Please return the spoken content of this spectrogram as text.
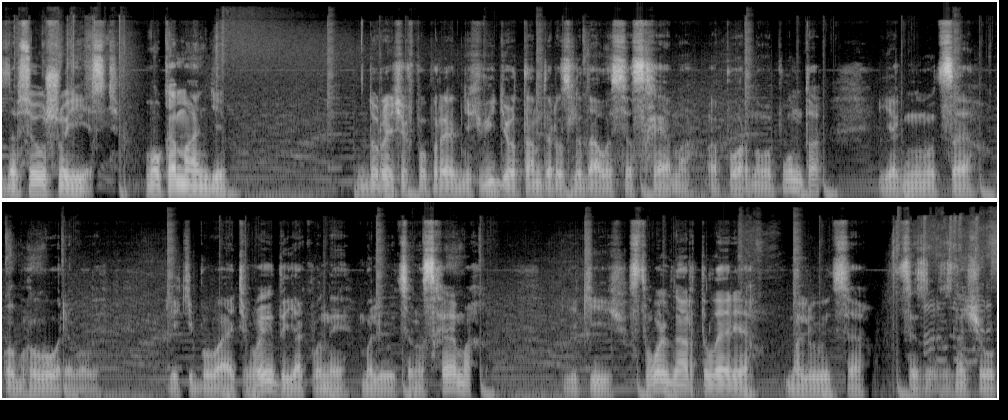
За все, що є. В команді до речі, в попередніх відео, там, де розглядалася схема опорного пункту, як ми це обговорювали, які бувають види, як вони малюються на схемах, які ствольна артилерія малюється, це значок,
